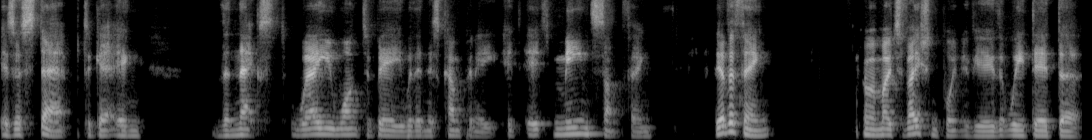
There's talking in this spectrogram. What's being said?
is a step to getting the next where you want to be within this company. It, it means something. The other thing, from a motivation point of view, that we did that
